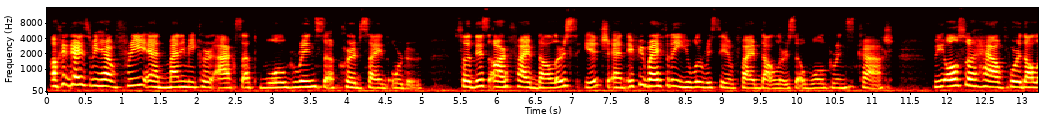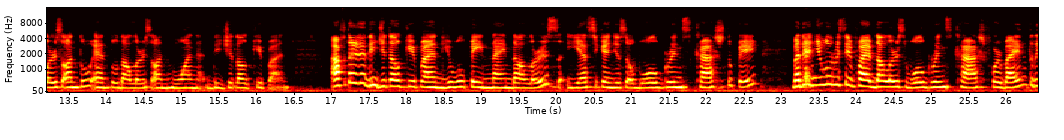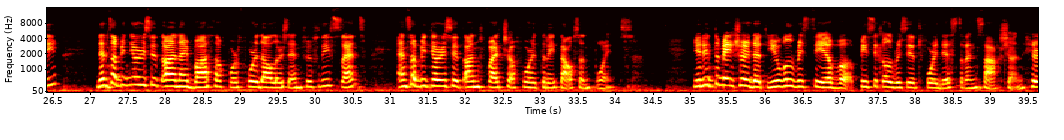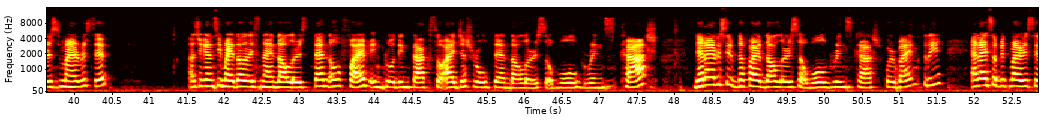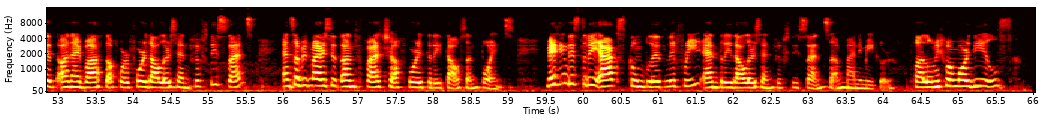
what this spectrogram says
Okay guys, we have free and Moneymaker Axe at Walgreens curbside order. So these are $5 each and if you buy three, you will receive $5 Walgreens cash. We also have $4 on two and $2 on one digital coupon. After the digital coupon, you will pay $9. Yes, you can use a Walgreens cash to pay. But then you will receive $5 Walgreens cash for buying three. Then submit your receipt on Ibotta for $4.50 and submit your receipt on Fetch for 3,000 points. You need to make sure that you will receive a physical receipt for this transaction. Here's my receipt. As you can see, my dollar is $9, 10.05 including tax. So I just rolled $10 of Walgreens cash. Then I received the $5 of Walgreens cash for buying three. And I submit my receipt on Ibotta for $4.50 and submit my receipt on Fetch for 3,000 points. Making these three Axe completely free and $3.50 a moneymaker. Follow me for more deals.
